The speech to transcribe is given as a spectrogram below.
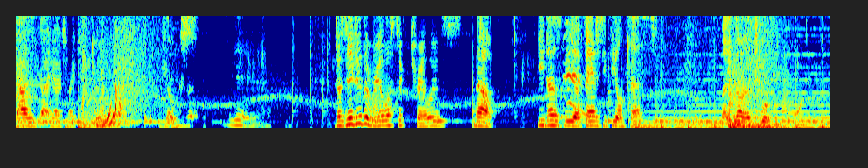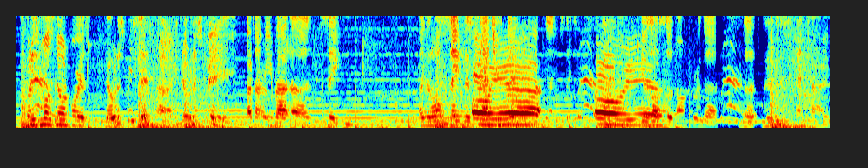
Bowser guy, he actually makes funny jokes. yeah. Does he do the realistic trailers? No, he does the uh, fantasy field test. Like it's only two of them. What he's most known for is notice me, senpai. Notice me. I'm talking about uh Satan, like the whole Satanist Oh, statue yeah. thing. Oh, yeah. He was also known for the the this is hentai.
